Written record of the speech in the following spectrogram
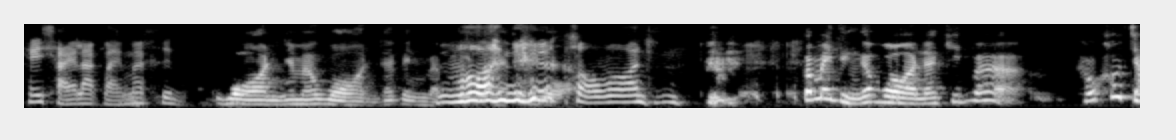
ให้ฉายหลากหลายมากขึ้น วอนใช่ไหมวอนถ้าเป็นแบบวอนขอวอน ก็ไม่ถึงกับวอนนะคิดว่าเขาเข้าใจ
